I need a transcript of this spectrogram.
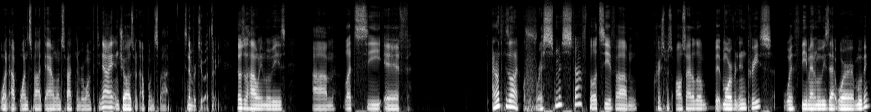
went up one spot, down one spot number 159. And Jaws went up one spot to number 203. Those are the Halloween movies. Um, let's see if. I don't think there's a lot of Christmas stuff, but let's see if um, Christmas also had a little bit more of an increase with the amount of movies that were moving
